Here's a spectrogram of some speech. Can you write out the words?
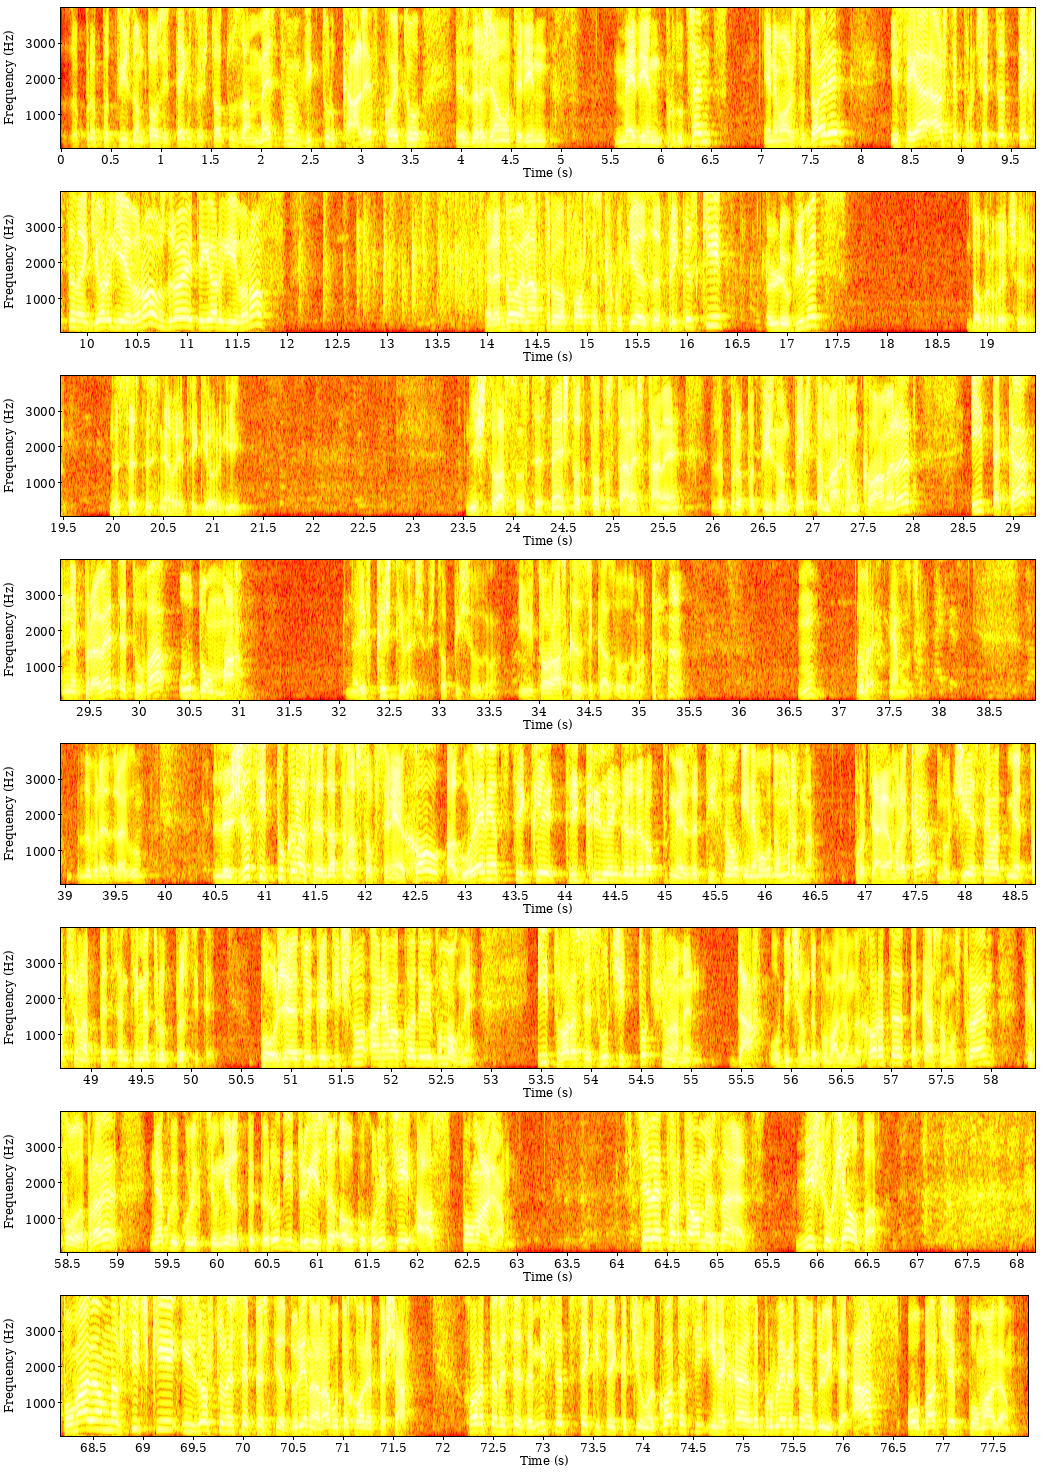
За първ път виждам този текст, защото замествам Виктор Калев, който е сдържан от един медиен продуцент и не може да дойде. И сега аз ще прочета текста на Георги Иванов. Здравейте, Георги Иванов! Редовен автор в почтенска котия за приказки. Любимец. Добър вечер. Не се стеснявайте, Георги. Нищо, аз съм стеснен, защото каквото стане, стане. За първ път виждам текста, махам кламера. И така, не правете това у дома. Нали вкъщи беше? Що пише у дома? Или то разказ да се казва у дома? Добре, няма значение. Добре, драго. Лежа си тук на средата на собствения хол, а големият трикли, трикрилен гардероб ме е затиснал и не мога да мръдна. Протягам ръка, но GSM-ът ми е точно на 5 см от пръстите. Положението е критично, а няма кой да ми помогне. И това да се случи точно на мен. Да, обичам да помагам на хората, така съм устроен. Какво да правя? Някои колекционират пеперуди, други са алкохолици, аз помагам. В целия квартал ме знаят. Мишо Хелпа. Помагам на всички и изобщо не се пестя. Дори на работа хоря пеша. Хората не се замислят, всеки се е качил на колата си и не хая за проблемите на другите. Аз обаче помагам.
